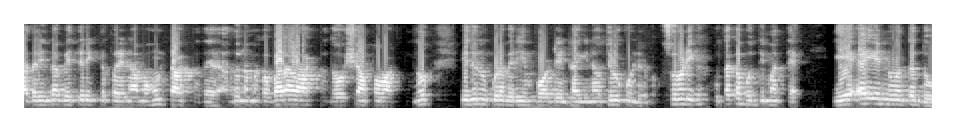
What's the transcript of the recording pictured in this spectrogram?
ಅದರಿಂದ ವ್ಯತಿರಿಕ್ತ ಪರಿಣಾಮ ಉಂಟಾಗ್ತದೆ, ಅದು ನಮಗ ವರವಾಗ್ತದೋ, ಶಾಪವಾಗ್ತದೋ, ಇದನ್ನು ಕೂಡ ವೆರಿ ಇಂಪಾರ್ಟೆಂಟ್ ಆಗಿ ನಾವು ತಿಳ್ಕೊಂಡಿರ್ಬೇಕು. ಸೊ ನೋಡಿ ಕೃತಕ ಬುದ್ಧಿಮತ್ತೆ ಎ ಐ ಎನ್ನುವಂಥದ್ದು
